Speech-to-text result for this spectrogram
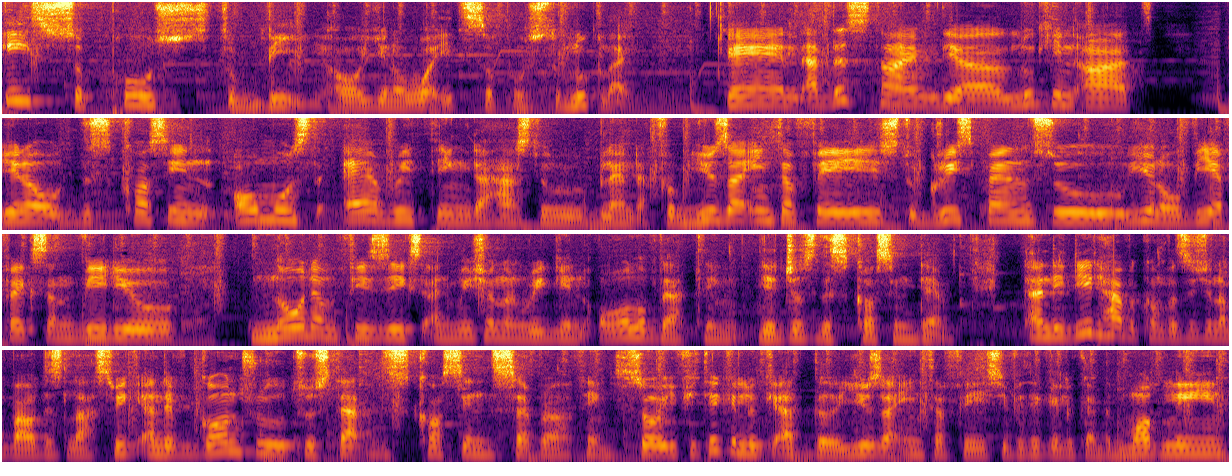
is supposed to be or you know what it's supposed to look like. And at this time they are looking at you know, discussing almost everything that has to do with Blender, from user interface to grease pencil, you know, VFX and video, node and physics, animation and rigging, all of that thing. They're just discussing them. And they did have a conversation about this last week, and they've gone through to start discussing several things. So if you take a look at the user interface, if you take a look at the modeling,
